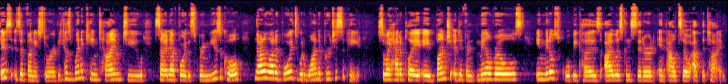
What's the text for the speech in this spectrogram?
This is a funny story because when it came time to sign up for the spring musical, not a lot of boys would want to participate. So I had to play a bunch of different male roles in middle school because I was considered an alto at the time.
